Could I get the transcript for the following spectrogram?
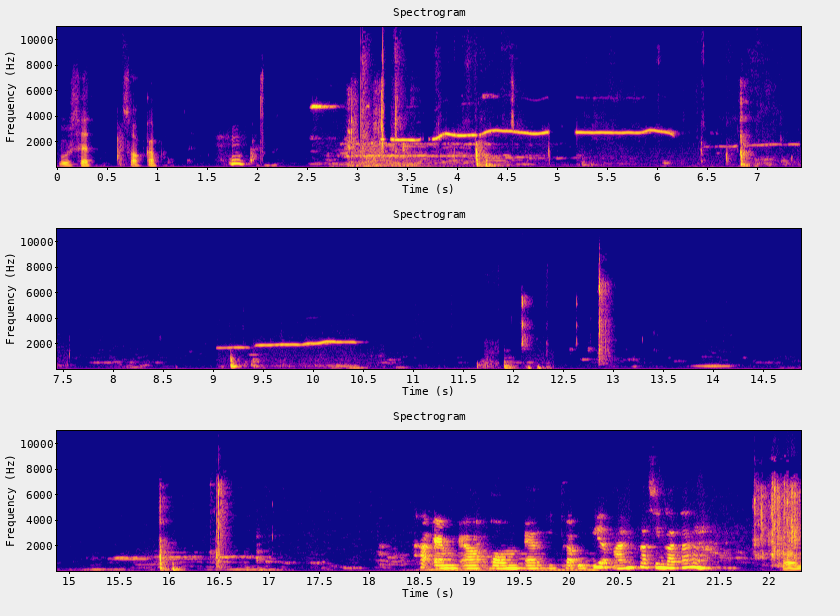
Buset, sokap. HML Kom RIK UI apaan kak singkatannya? Kan,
